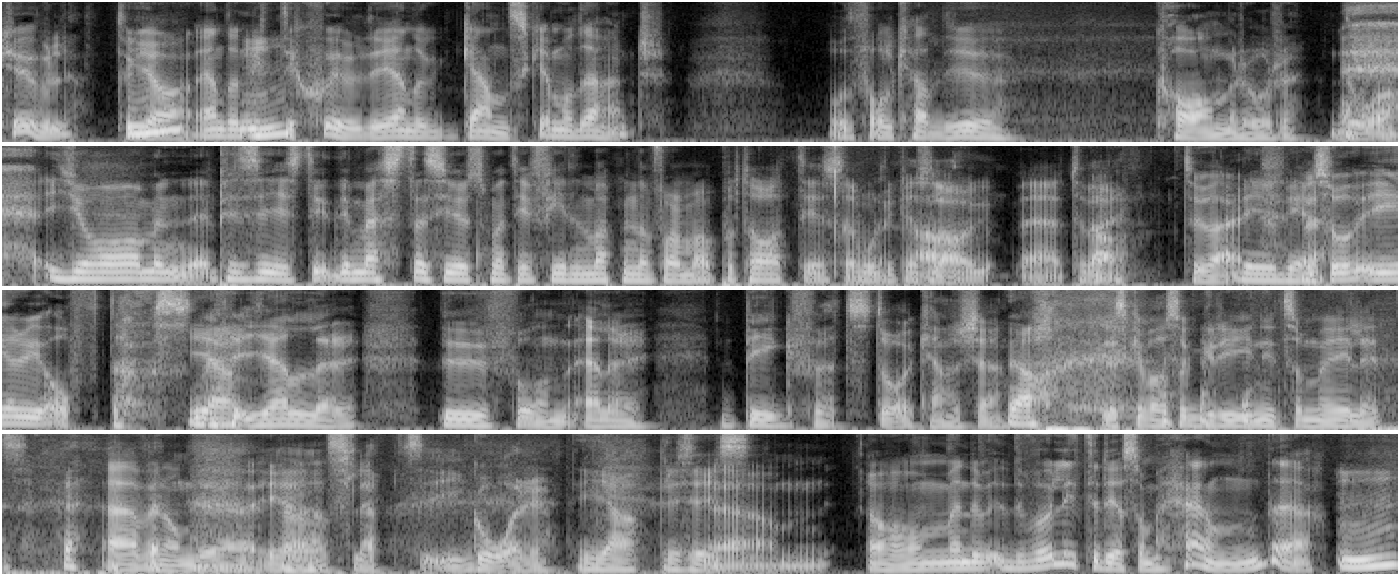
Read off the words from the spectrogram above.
kul, tycker Mm, jag. Ändå mm. 97, det är ändå ganska modernt. Och folk hade ju kameror då. ja men precis. Det, det mesta ser ut som att det är filmat med någon form av potatis av olika Ja. slag, eh, tyvärr. Ja, tyvärr. Det det. Men så är det ju oftast Ja. när det gäller ufon eller Bigfoots då kanske. Ja. Det ska vara så grynigt som möjligt, även om det är släppt igår. Ja, precis. Ehm, ja, men det, var lite det som hände. Mm.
